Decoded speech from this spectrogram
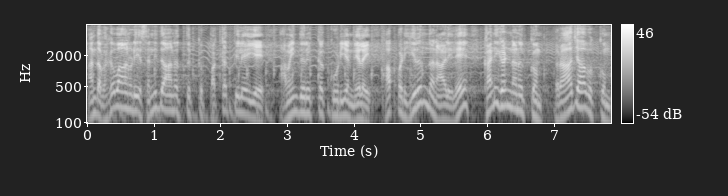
அந்த பகவானுடைய சன்னிதானத்துக்கு பக்கத்திலேயே அமைந்திருக்கக்கூடிய நிலை. அப்படி இருந்த நாளிலே கணிகண்ணனுக்கும் ராஜாவுக்கும்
